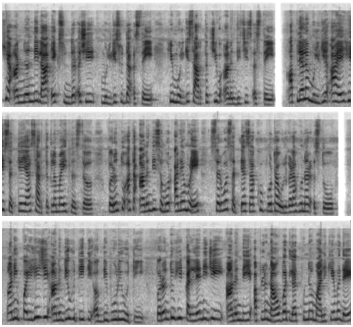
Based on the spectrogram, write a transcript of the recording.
ही आनंदीला एक सुंदर अशी मुलगी सुद्धा असते. ही मुलगी सार्थकची व आनंदीचीच असते. आपल्याला मुलगी आहे हे सत्य या सार्थकला माहीत नसतं. परंतु आता आनंदी समोर आल्यामुळे सर्व सत्याचा खूप मोठा उलगडा होणार असतो. आणि पहिली जी आनंदी होती ती अगदी भुळी होती. परंतु ही कल्याणी जी आनंदी आपलं नाव बदलत पुन्हा मालिकेमध्ये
